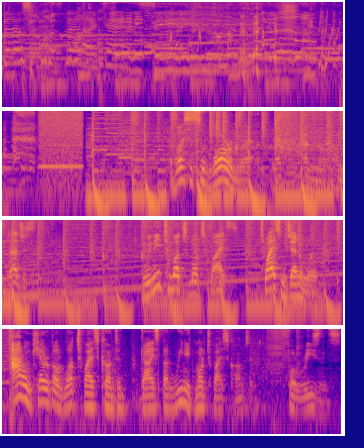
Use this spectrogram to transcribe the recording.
there's so much that I can't see. Her voice is so warm. Like, I don't know. I'm- I just. We need to watch more Twice. Twice in general. I don't care about what Twice content, guys, but we need more Twice content for reasons.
